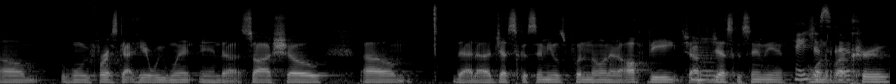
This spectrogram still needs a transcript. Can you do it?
Um, when we first got here, we went and uh, saw a show um, that uh, Jessica Simeon was putting on at Offbeat. Shout out to Jessica Simeon, Mm-hmm. Hey, one of our Jessica. crew.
